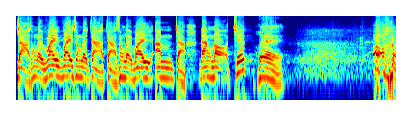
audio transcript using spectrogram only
trả xong lại vay vay xong lại trả trả xong lại vay ăn trả. Đang nợ chết huề à, ờ.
